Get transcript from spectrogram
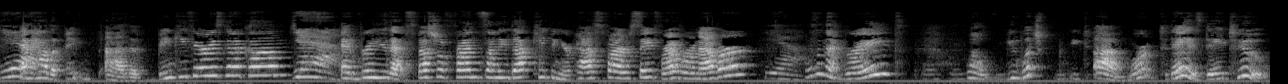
Yeah. and how the uh, the Binky Fairy's gonna come yeah. and bring you that special friend, Sunny Duck, keeping your pacifier safe forever and ever? Yeah. Wasn't that great? Well, you which um, we're today is day two,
